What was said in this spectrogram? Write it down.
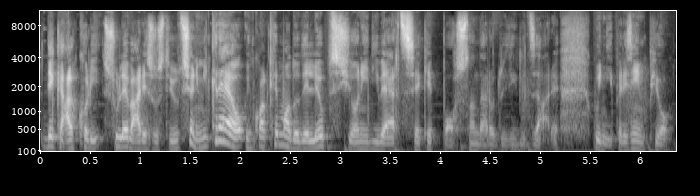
dei calcoli sulle varie sostituzioni, mi creo in qualche modo delle opzioni diverse che posso andare ad utilizzare. Quindi, per esempio,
